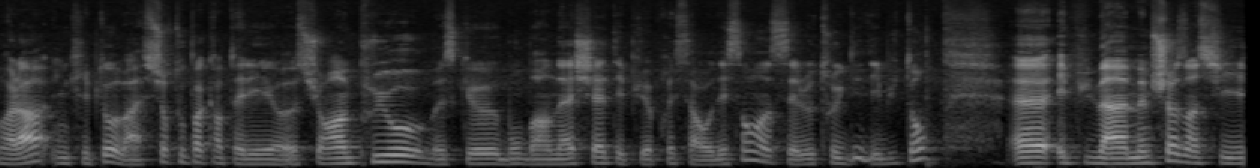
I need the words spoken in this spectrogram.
Voilà, une crypto, bah, surtout pas quand elle est euh, sur un plus haut, parce que bon, bah, on achète et puis après ça redescend, hein, c'est le truc des débutants. Euh, et puis bah, même chose, hein, si,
